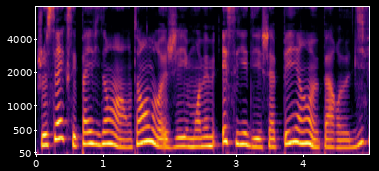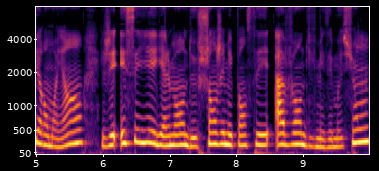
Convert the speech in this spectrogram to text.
Je sais que c'est pas évident à entendre, j'ai moi-même essayé d'y échapper hein, par euh, différents moyens, j'ai essayé également de changer mes pensées avant de vivre mes émotions,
